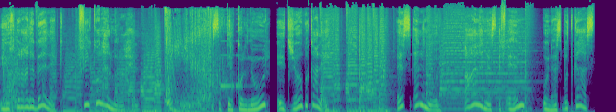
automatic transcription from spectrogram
يخطر على بالك في كل هالمراحل. ست الكل نور تجاوبك عليه. اسأل نور على ناس إف إم وناس بودكاست.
